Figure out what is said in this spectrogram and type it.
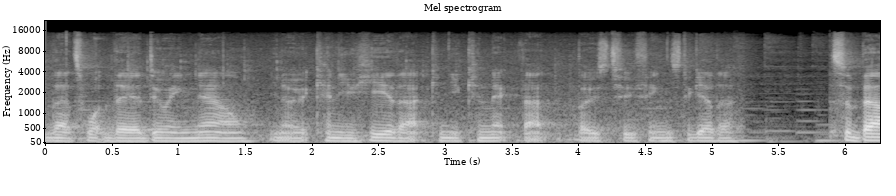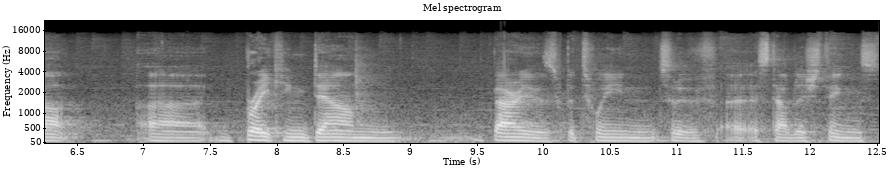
that's what they're doing now. You know, can you hear that? Can you connect that, those two things together? It's about uh, breaking down barriers between sort of uh, established things.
